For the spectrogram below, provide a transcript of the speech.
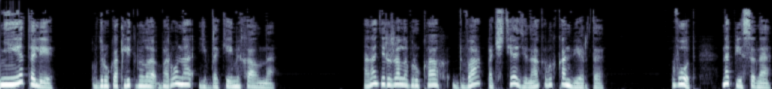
«Не это ли?» — вдруг окликнула барона Евдокия Михайловна. Она держала в руках два почти одинаковых конверта. Вот, написано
